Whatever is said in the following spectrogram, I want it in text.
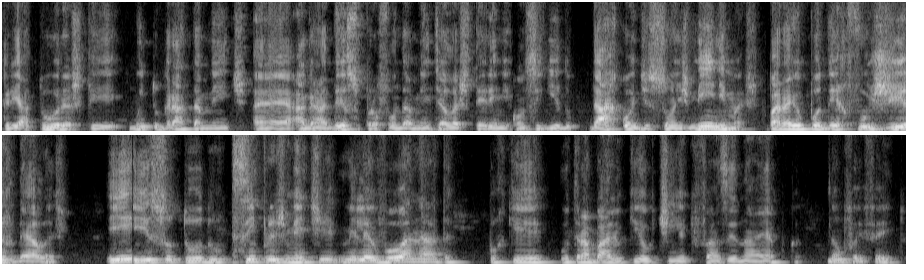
criaturas que muito gratamente é, agradeço profundamente elas terem me conseguido dar condições mínimas para eu poder fugir delas. E isso tudo simplesmente me levou a nada, porque o trabalho que eu tinha que fazer na época não foi feito.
